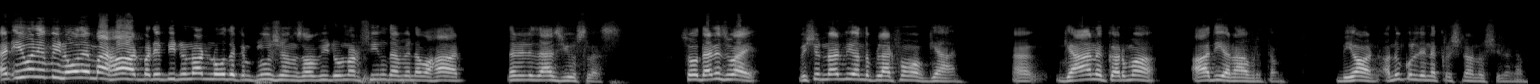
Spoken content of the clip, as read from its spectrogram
And even if we know them by heart, but if we do not know the conclusions or we do not feel them in our heart, then it is as useless. So that is why we should not be on the platform of Gyan. Uh, Gyan karma adi anavritam. Beyond Anukulina Krishna anushilanam.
